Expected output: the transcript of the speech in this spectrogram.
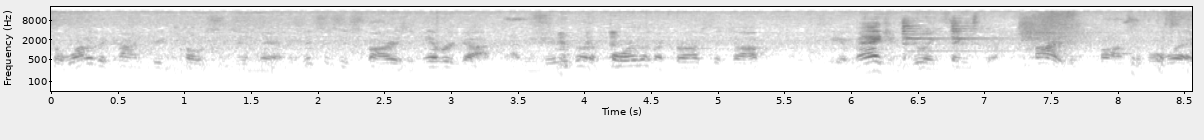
so one of the concrete posts is in there. This is as far as it ever got. I mean, they were going to pour them across the top. Can you imagine doing things the hardest possible way?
